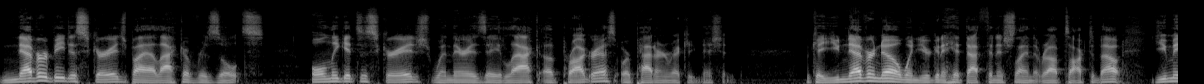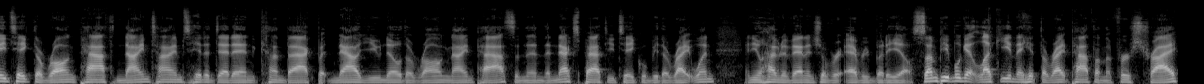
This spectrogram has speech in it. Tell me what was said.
never be discouraged by a lack of results. Only get discouraged when there is a lack of progress or pattern recognition. Okay, you never know when you're going to hit that finish line that Rob talked about. You may take the wrong path nine times, hit a dead end, come back, but now you know the wrong nine paths, and then the next path you take will be the right one, and you'll have an advantage over everybody else. Some people get lucky and they hit the right path on the first try,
